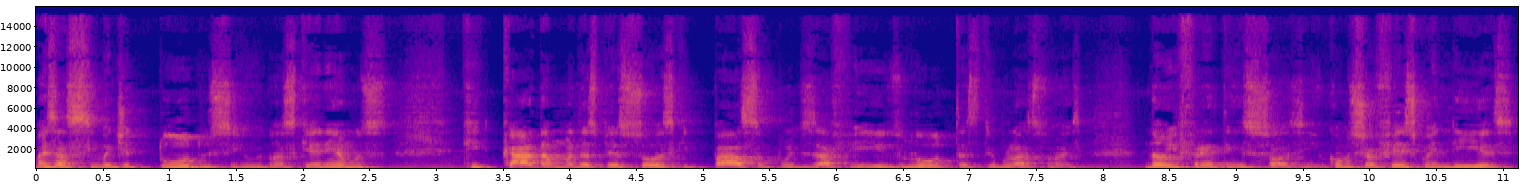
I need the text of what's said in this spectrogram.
Mas, acima de tudo, Senhor, nós queremos que cada uma das pessoas que passam por desafios, lutas, tribulações, não enfrentem isso sozinho. Como o Senhor fez com Elias,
